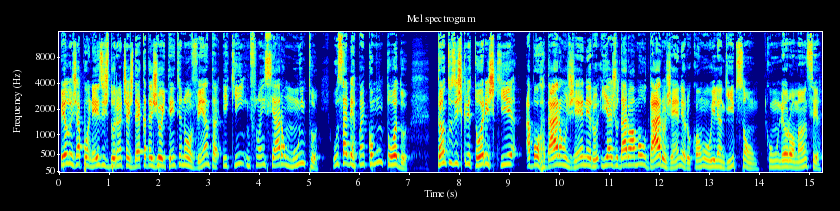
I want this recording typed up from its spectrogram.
pelos japoneses durante as décadas de 80 e 90 e que influenciaram muito o cyberpunk como um todo. Tantos escritores que abordaram o gênero e ajudaram a moldar o gênero, como William Gibson com o Neuromancer,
